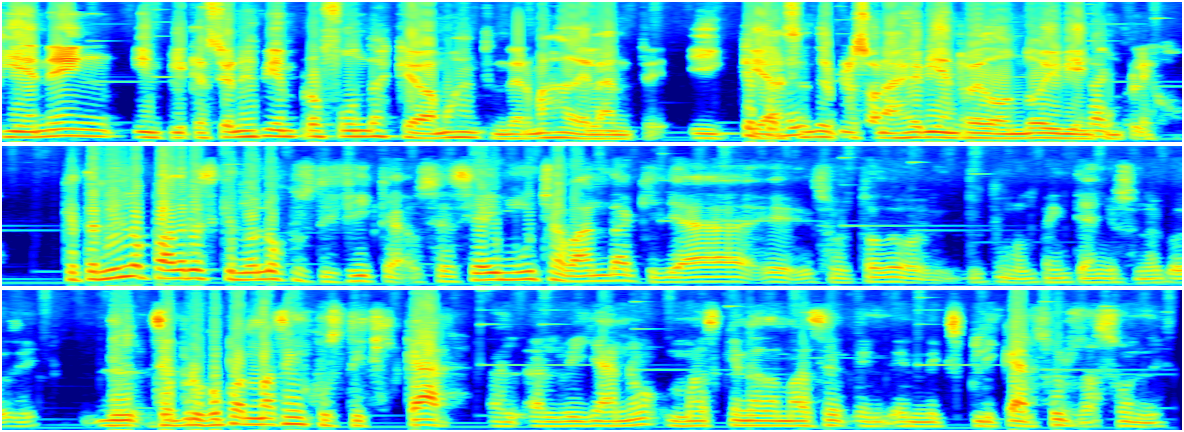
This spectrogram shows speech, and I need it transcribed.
tienen implicaciones bien profundas que vamos a entender más adelante y que, hacen del personaje bien redondo y bien complejo. Que también lo padre es que no lo justifica. O sea, si hay mucha banda que ya, eh, sobre todo en los últimos 20 años, una cosa así, se preocupan más en justificar al, villano, más que nada más en explicar sus razones.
